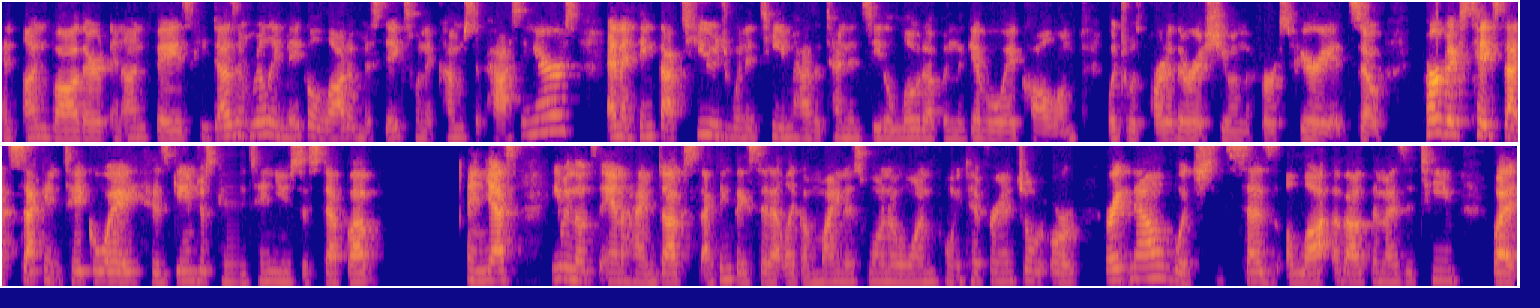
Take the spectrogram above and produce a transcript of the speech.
and unbothered and unfazed. He doesn't really make a lot of mistakes when it comes to passing errors. And I think that's huge when a team has a tendency to load up in the giveaway column, which was part of their issue in the first period. So Perbix takes that second takeaway. His game just continues to step up. And yes, even though it's the Anaheim Ducks, I think they sit at like a minus 101 point differential or right now, which says a lot about them as a team. But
